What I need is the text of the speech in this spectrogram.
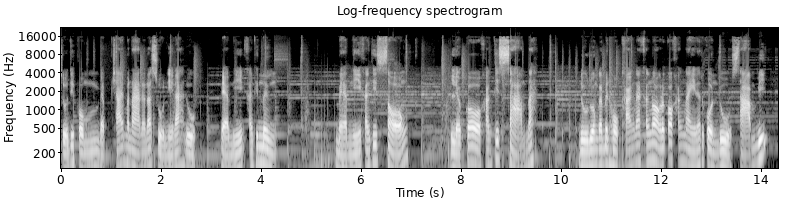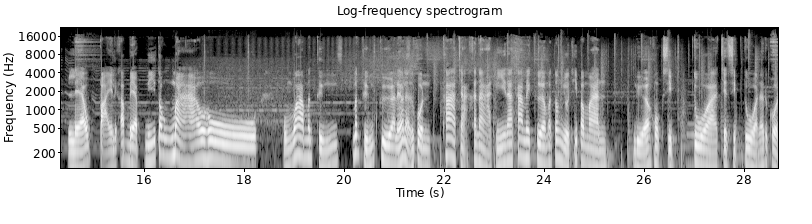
สูตรที่ผมแบบใช้มานานแล้วนะสูตรนี้นะดูแบบนี้ครั้งที่ 1 แบบนี้ครั้งที่ 2 แล้วก็ครั้งที่ 3 นะ ดูรวมกันเป็น 6 ครั้งนะข้างนอกแล้วก็ข้างในนะทุกคนดู 3 วิแล้วไปเลยครับแบบนี้ต้องมาโอ้โหผมว่ามันถึง มันถึงเกลือแล้วแหละทุกคน ถ้าจะขนาดนี้นะ ถ้าไม่เกลือมันต้องอยู่ที่ประมาณเหลือ 60 ตัว 70 ตัวนะทุกคน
